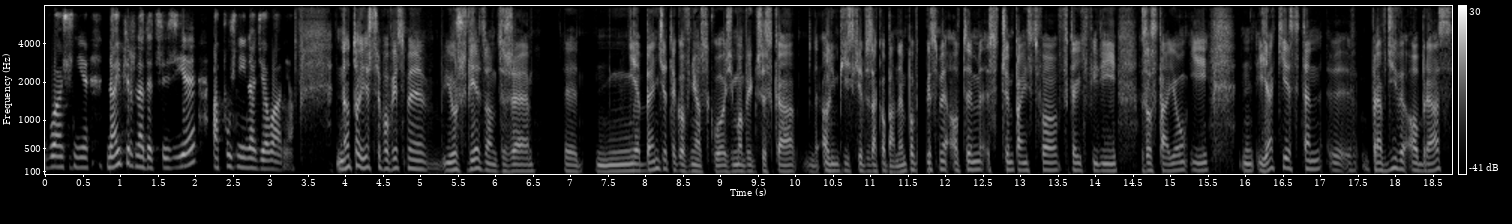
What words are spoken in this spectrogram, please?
właśnie najpierw na decyzję, a później na działania. No to jeszcze powiedzmy, już wiedząc, że Y, nie będzie tego wniosku o zimowe Igrzyska Olimpijskie w Zakopanem. Powiedzmy o tym, z czym Państwo w tej chwili zostają i y, jaki jest ten y, prawdziwy obraz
